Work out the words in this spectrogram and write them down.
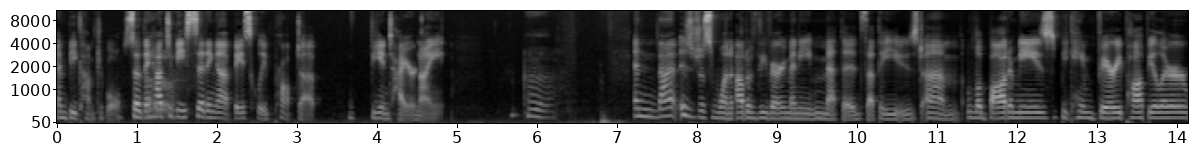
and be comfortable. So they had to be sitting up, basically propped up the entire night. And that is just one out of the very many methods that they used. Um, lobotomies became very popular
